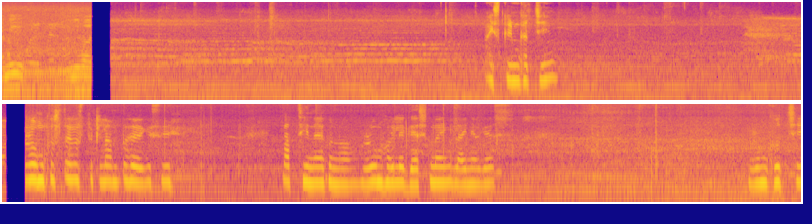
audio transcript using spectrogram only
আমি আমি হয় আইসক্রিম খাচ্ছি। রুম খুঁজতে খুঁজতে ক্লান্ত হয়ে গেছি। পাচ্ছি না এখনও। রুম হইলে গ্যাস নাই, লাইনের গ্যাস। রুম খুঁজছি,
